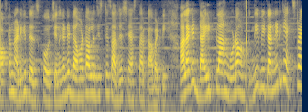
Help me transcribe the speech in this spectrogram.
డాక్టర్ని అడిగి తెలుసుకోవచ్చు. ఎందుకంటే డర్మటాలజిస్టే సజెస్ట్ చేస్తారు కాబట్టి. అలాగే డైట్ ప్లాన్ కూడా ఉంటుంది. వీటన్నిటికీ ఎక్స్ట్రా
